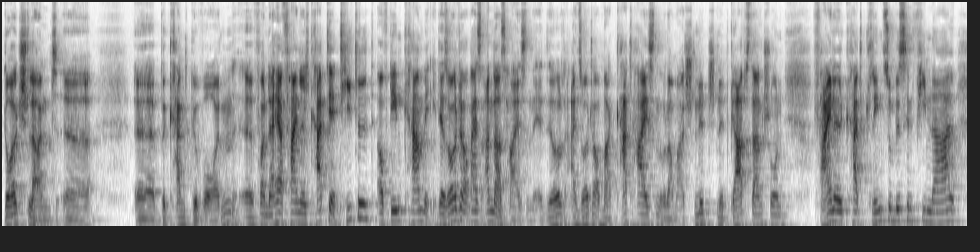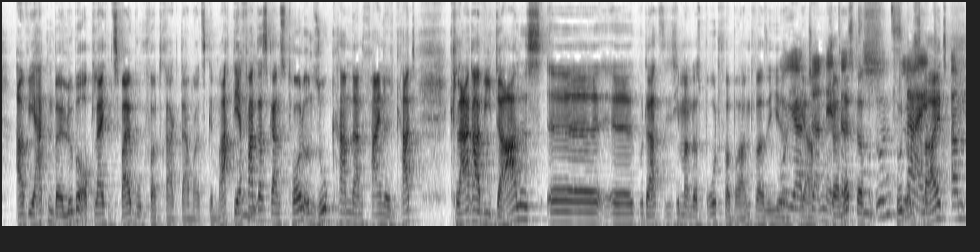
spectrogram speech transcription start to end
Deutschland äh, äh, bekannt geworden. Äh, von daher Final Cut, der Titel, auf den kam, der sollte auch erst anders heißen. Er sollte auch mal Cut heißen oder mal Schnitt. Schnitt gab es dann schon. Final Cut klingt so ein bisschen final, aber wir hatten bei Lübbe auch gleich einen Zweibuchvertrag damals gemacht. Der mhm. fand das ganz toll und so kam dann Final Cut. Clara Vidales, äh, äh, da hat sich jemand das Brot verbrannt, weil sie hier. Oh ja, ja Janette, Janette, das, tut uns tut leid. Uns leid. Ähm,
